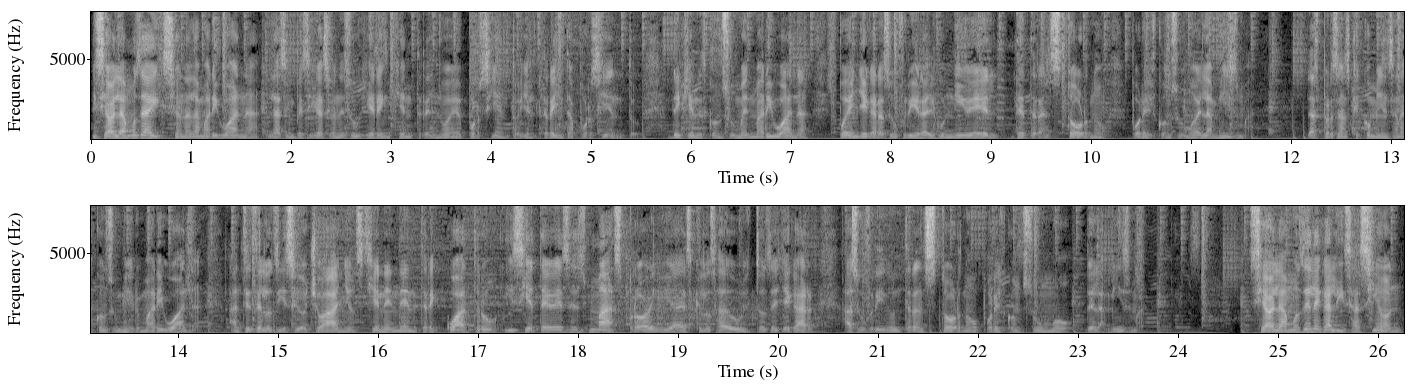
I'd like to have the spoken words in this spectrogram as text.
Y si hablamos de adicción a la marihuana, las investigaciones sugieren que entre el 9% y el 30% de quienes consumen marihuana pueden llegar a sufrir algún nivel de trastorno por el consumo de la misma, las personas que comienzan a consumir marihuana antes de los 18 años tienen entre 4 y 7 veces más probabilidades que los adultos de llegar a sufrir un trastorno por el consumo de la misma. Si hablamos de legalización,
